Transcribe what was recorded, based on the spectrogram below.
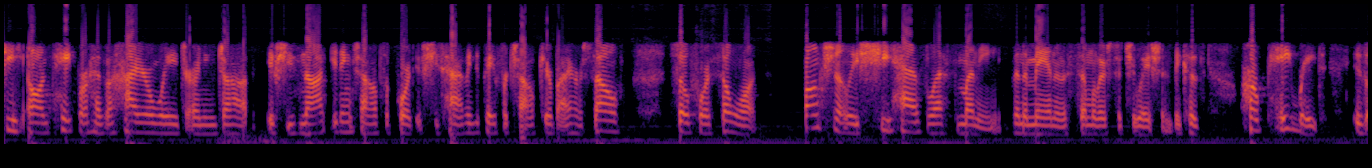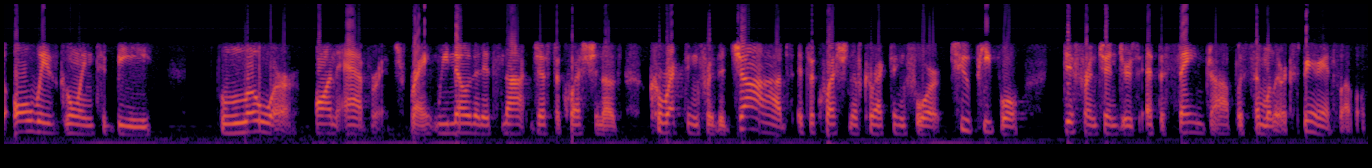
she on paper has a higher wage earning job. If she's not getting child support, if she's having to pay for child care by herself, so forth, so on. Functionally, she has less money than a man in a similar situation because her pay rate is always going to be lower on average, right? We know that it's not just a question of correcting for the jobs, it's a question of correcting for two people, different genders at the same job with similar experience levels.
